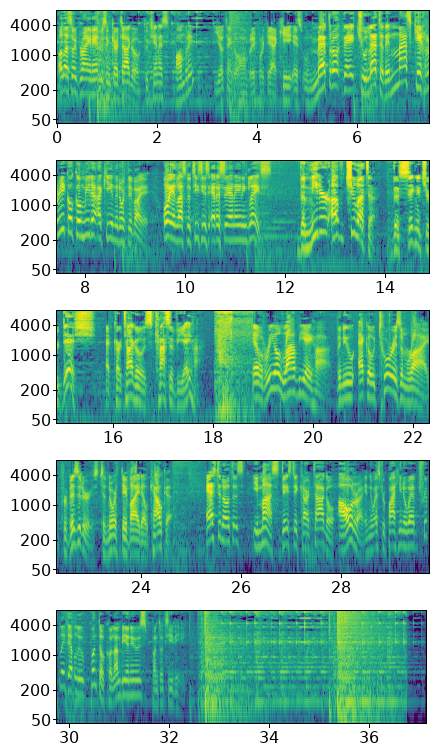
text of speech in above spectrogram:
Hola, soy Brian Andrews en Cartago. ¿Tú tienes hambre? Yo tengo hambre porque aquí es un metro de chuleta, de más que rico comida aquí en el Norte Valle. Hoy en las noticias RCN en inglés. The meter of chuleta, the signature dish at Cartago's Casa Vieja. El Rio La Vieja, the new ecotourism ride for visitors to North Divide El Cauca. Esta notas y más desde Cartago ahora en nuestra página web www.colombianews.tv.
